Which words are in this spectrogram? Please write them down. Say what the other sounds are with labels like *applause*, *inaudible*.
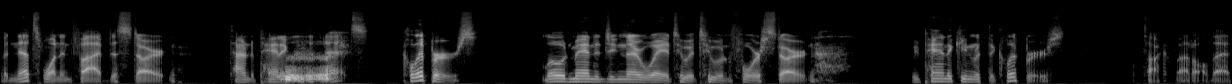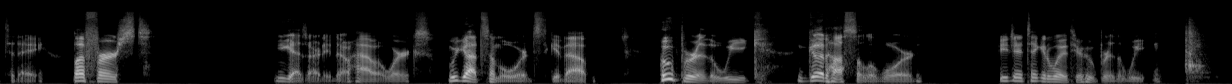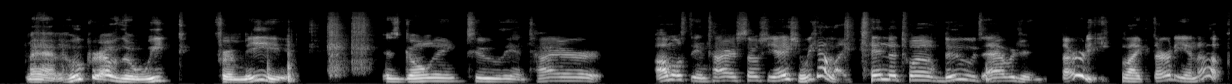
but Nets one and five to start. Time to panic for the Ugh. Nets. Clippers load managing their way to a two and four start. We panicking with the Clippers. We'll talk about all that today. But first, you guys already know how it works. We got some awards to give out. Hooper of the Week, Good Hustle Award. PJ, take it away with your Hooper of the Week. Man, Hooper of the week for me is going to the entire, almost the entire association. We got like 10 to 12 dudes averaging 30, like 30 and up.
